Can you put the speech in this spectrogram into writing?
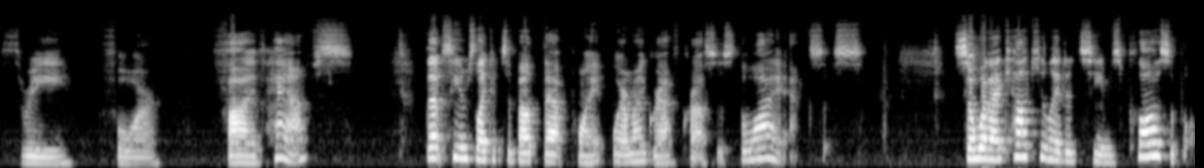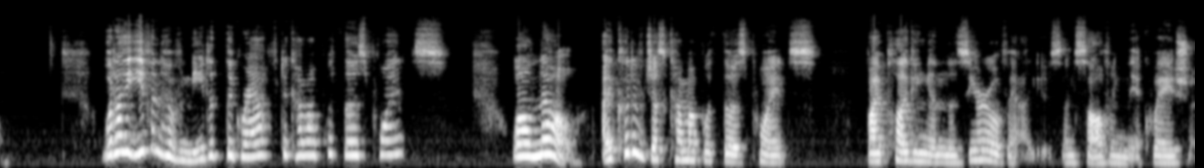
three, four, five halves, that seems like it's about that point where my graph crosses the y-axis. So what I calculated seems plausible. Would I even have needed the graph to come up with those points? Well, no. I could have just come up with those points by plugging in the zero values and solving the equation.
